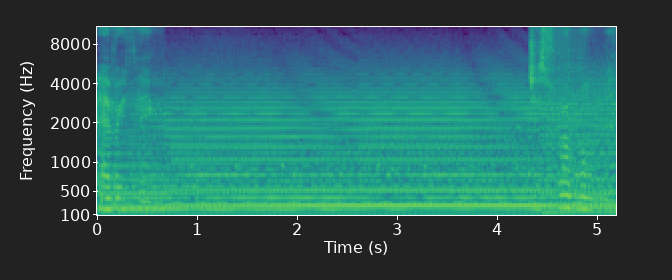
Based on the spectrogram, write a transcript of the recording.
everything. Just for a moment,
